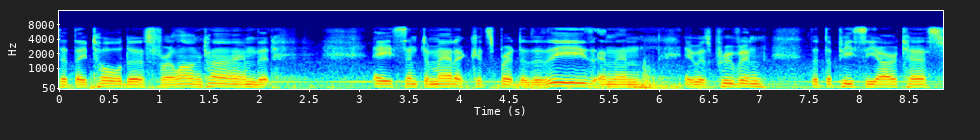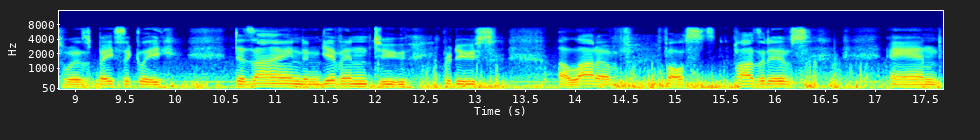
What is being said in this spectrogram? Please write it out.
that they told us for a long time that asymptomatic could spread the disease, and then it was proven that the PCR test was basically designed and given to produce a lot of false positives and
